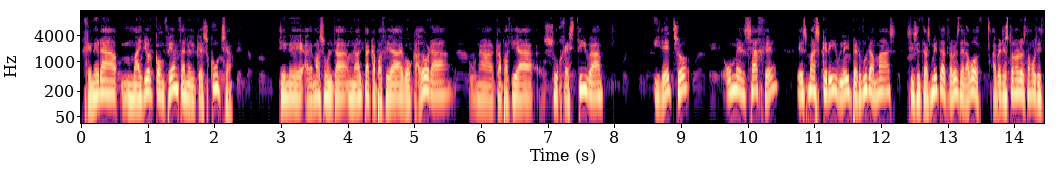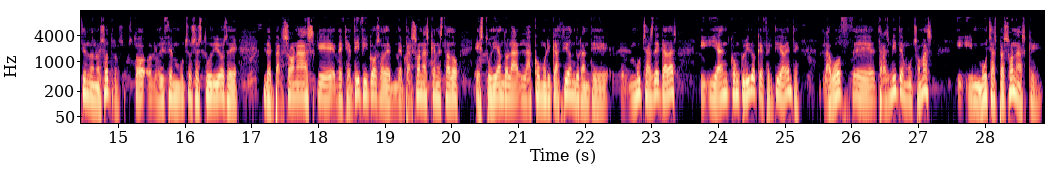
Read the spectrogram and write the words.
genera mayor confianza en el que escucha. Tiene además una alta capacidad evocadora, una capacidad sugestiva y de hecho un mensaje es más creíble y perdura más si se transmite a través de la voz. A ver, esto no lo estamos diciendo nosotros. Esto lo dicen muchos estudios de, personas que, de científicos o de, personas que han estado estudiando la, comunicación durante muchas décadas y, han concluido que efectivamente la voz eh, transmite mucho más. Y, muchas personas que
